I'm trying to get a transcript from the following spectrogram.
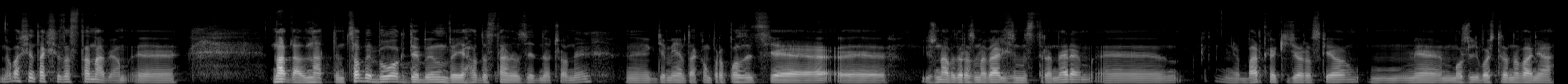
No właśnie tak się zastanawiam. y, Nadal nad tym, co by było, gdybym wyjechał do Stanów Zjednoczonych, y, gdzie miałem taką propozycję, y, już nawet rozmawialiśmy z trenerem Bartka Kiziorowskiego. Miałem możliwość trenowania,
